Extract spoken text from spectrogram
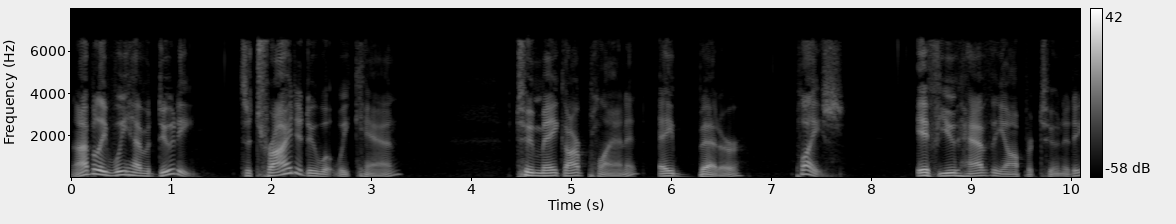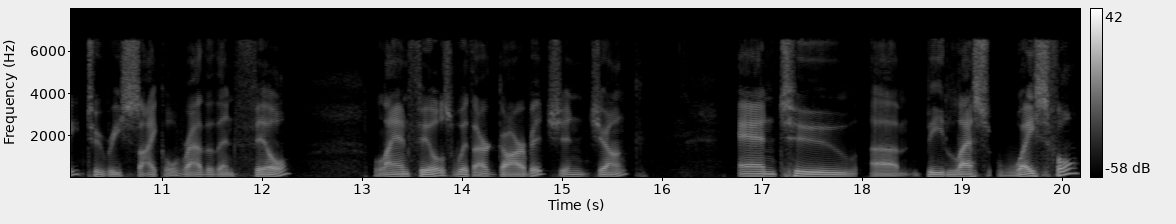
And I believe we have a duty to try to do what we can to make our planet a better place. If you have the opportunity to recycle rather than fill landfills with our garbage and junk, and to um, be less wasteful,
